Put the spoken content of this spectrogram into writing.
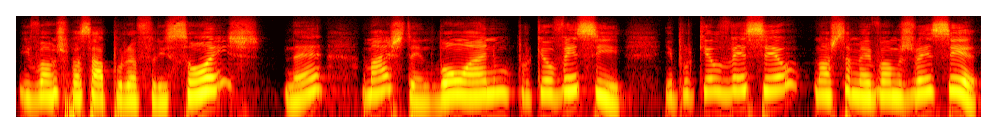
e vamos passar por aflições, né? Mas tendo bom ânimo, porque eu venci. E porque ele venceu, nós também vamos vencer.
